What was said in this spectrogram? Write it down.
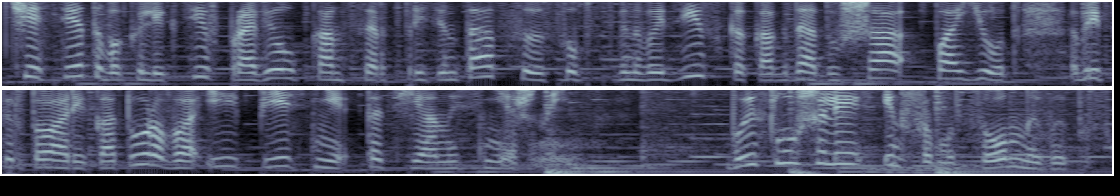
В честь этого коллектив провел концерт-презентацию собственного диска «Когда душа поет», в репертуаре которого и песни Татьяны Снежиной. Вы слушали информационный выпуск.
